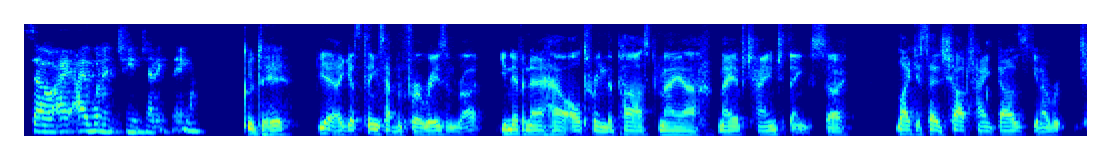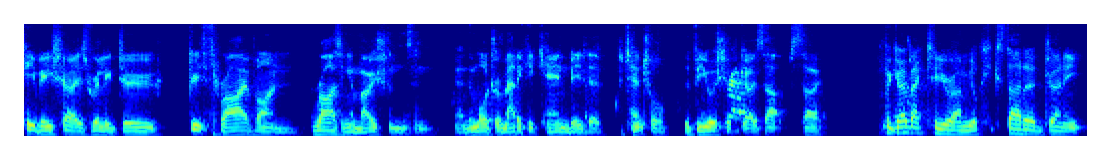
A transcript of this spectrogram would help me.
so I, I wouldn't change anything good to hear yeah i guess things happen for a reason right you never know how altering the past may uh, may have changed things so like you said shark tank does you know tv shows really do do thrive on rising emotions and you know, the more dramatic it can be, the potential the viewership right. goes up. So, if we go back to your um your Kickstarter journey,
